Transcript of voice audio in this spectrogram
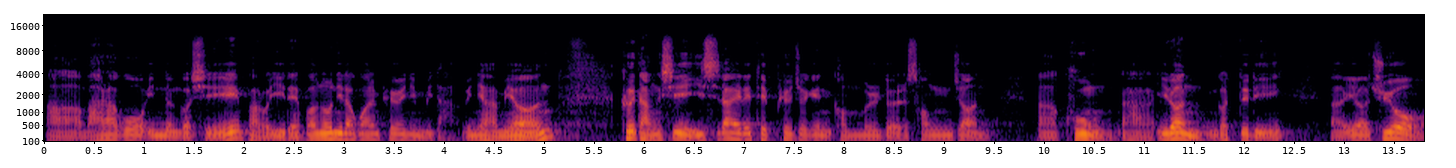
아, 말하고 있는 것이 바로 이 레바논이라고 하는 표현입니다. 왜냐하면 그 당시 이스라엘의 대표적인 건물들, 성전, 아, 궁 이런 것들이 주요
